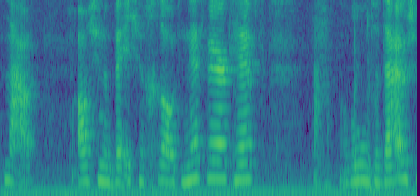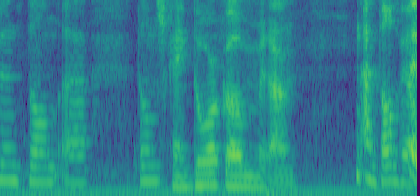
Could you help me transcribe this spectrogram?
Nou, als je een beetje een groot netwerk hebt, nou, rond de duizend, dan, eh, dan is geen doorkomen meer aan. nou, dat wel.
